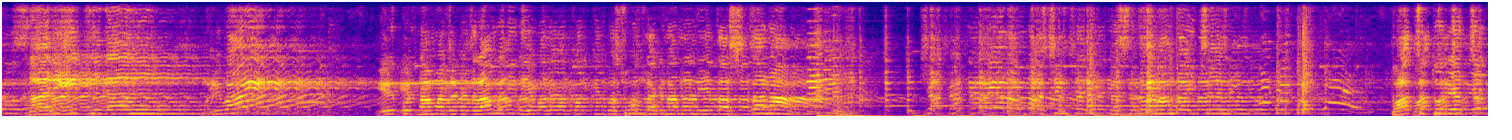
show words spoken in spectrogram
गाऊ सारीच गाऊ मुलीबाई म्हणजे एरकुट नामाच्या गजरामध्ये देवालयात पालखीत बसवून लग्नाला नेत असताना शाखाटेरायाला पाचशे तरी कसलं बांधायचं. पाच तुऱ्याचं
